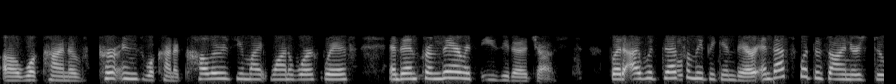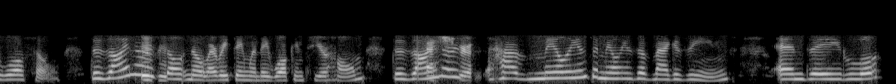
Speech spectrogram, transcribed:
uh, what kind of curtains, what kind of colors you might want to work with, and then from there it's easy to adjust. But I would definitely begin there, and that's what designers do also. Designers Mhm. don't know everything when they walk into your home. Designers have millions and millions of magazines, and they look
